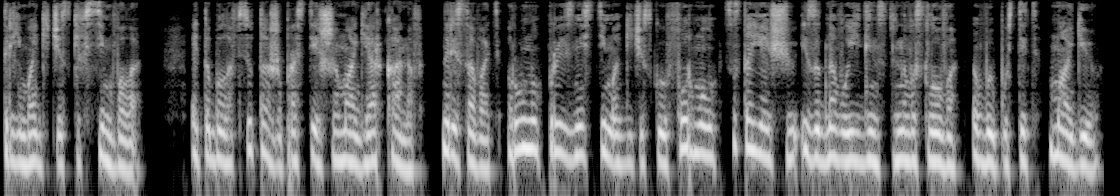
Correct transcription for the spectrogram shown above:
три магических символа. Это была все та же простейшая магия арканов. Нарисовать руну, произнести магическую формулу, состоящую из одного единственного слова, выпустить магию.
